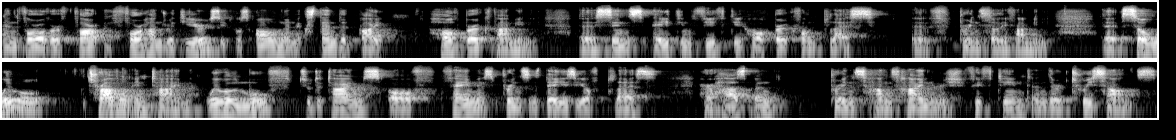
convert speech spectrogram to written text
and for over 400 years it was owned and extended by Hochberg family. Uh, since 1850, Hochberg von Pless, uh, princely family. Uh, so we will travel in time. We will move to the times of famous Princess Daisy of Pless, her husband, Prince Hans Heinrich XV and their three sons,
